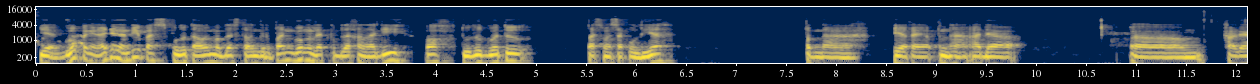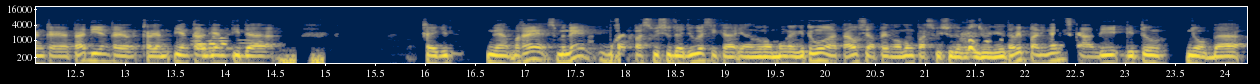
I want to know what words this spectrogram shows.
ya gue pengen aja nanti pas 10 tahun, 15 tahun ke depan, gue ngeliat ke belakang lagi, oh dulu gue tuh pas masa kuliah, pernah, ya kayak pernah ada em, hal yang kayak tadi, yang kayak kalian, yang kalian tidak, kayak gitu. Ya, makanya sebenarnya bukan pas wisuda juga sih kak yang lu ngomong kayak gitu. Gue gak tahu siapa yang ngomong pas wisuda wisuda gitu. Tapi palingan sekali gitu nyoba.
